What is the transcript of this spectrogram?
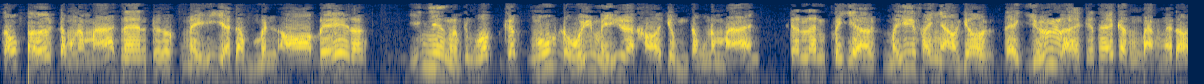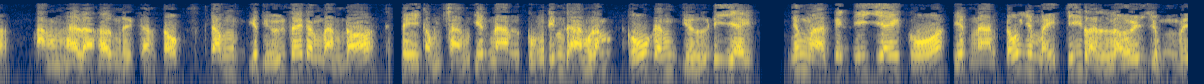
tốt ở Đông Nam Á, nên được Mỹ và đồng minh o bế đó. Dĩ nhiên là Trung Quốc rất muốn đuổi Mỹ ra khỏi vùng Đông Nam Á. Cho nên bây giờ Mỹ phải nhào vô để giữ lại cái thế cân bằng ở đó bằng hay là hơn thì càng tốt. Trong việc giữ thế cân bằng đó, thì cộng sản Việt Nam cũng tiến đàn lắm, cố gắng giữ đi dây. Nhưng mà cái đi dây của Việt Nam đối với Mỹ chỉ là lợi dụng Mỹ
